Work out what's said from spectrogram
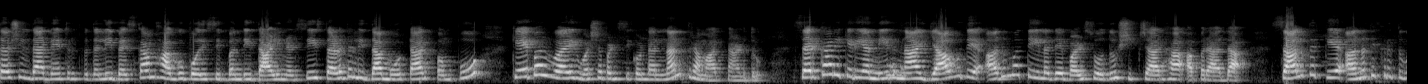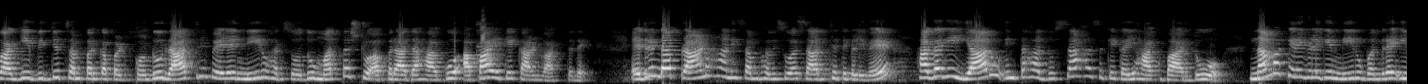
ತಹಶೀಲ್ದಾರ್ ನೇತೃತ್ವದಲ್ಲಿ ಬೆಸ್ಕಾಂ ಹಾಗೂ ಪೊಲೀಸ್ ಸಿಬ್ಬಂದಿ ದಾಳಿ ನಡೆಸಿ ಸ್ಥಳದಲ್ಲಿದ್ದ ಮೋಟಾರ್ ಪಂಪು, ಕೇಬಲ್ ವೈರ್ ವಶಪಡಿಸಿಕೊಂಡ ನಂತರ ಮಾತನಾಡಿದರು. ಸರ್ಕಾರಿ ಕೆರೆಯ ನೀರನ್ನ ಯಾವುದೇ ಅನುಮತಿ ಇಲ್ಲದೆ ಬಳಸೋದು ಶಿಕ್ಷಾರ್ಹ ಅಪರಾಧ. ಸಾಲದಕ್ಕೆ ಅನಧಿಕೃತವಾಗಿ ವಿದ್ಯುತ್ ಸಂಪರ್ಕ ಪಡೆದುಕೊಂಡು ರಾತ್ರಿ ವೇಳೆ ನೀರು ಹರಿಸೋದು ಮತ್ತಷ್ಟು ಅಪರಾಧ ಹಾಗೂ ಅಪಾಯಕ್ಕೆ ಕಾರಣವಾಗ್ತದೆ. ಇದರಿಂದ ಪ್ರಾಣಹಾನಿ ಸಂಭವಿಸುವ ಸಾಧ್ಯತೆಗಳಿವೆ. ಹಾಗಾಗಿ ಯಾರು ಇಂತಹ ದುಸ್ಸಾಹಸಕ್ಕೆ ಕೈ ಹಾಕಬಾರದು. ನಮ್ಮ ಕೆರೆಗಳಿಗೆ ನೀರು ಬಂದ್ರೆ ಈ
